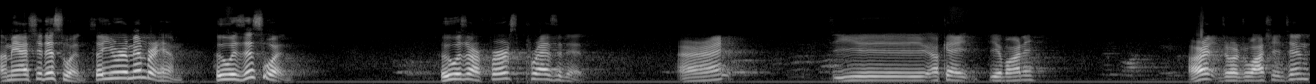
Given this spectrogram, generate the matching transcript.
Let me ask you this one. So you remember him. Who was this one? Who was our first president? All right? Do you, okay, Giovanni? All right, George Washington.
